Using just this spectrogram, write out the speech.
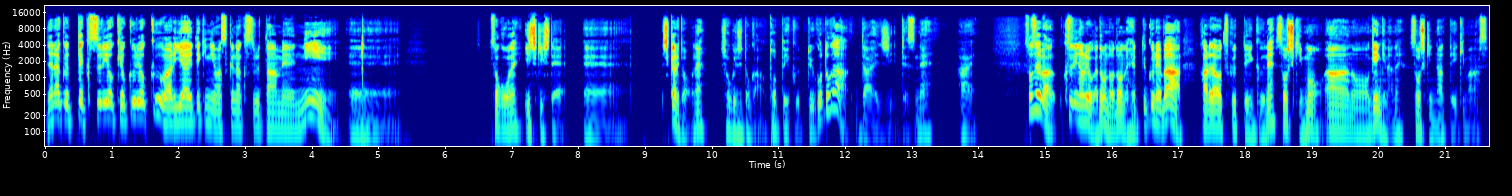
じゃなくって、薬を極力割合的には少なくするために、えー、そこをね、意識して、えー、しっかりとね、食事とかを取っていくっていうことが大事ですね。はい。そうすれば薬の量がどんどんどんどん減ってくれば、体を作っていくね、組織も、あの、元気なね、組織になっていきます。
